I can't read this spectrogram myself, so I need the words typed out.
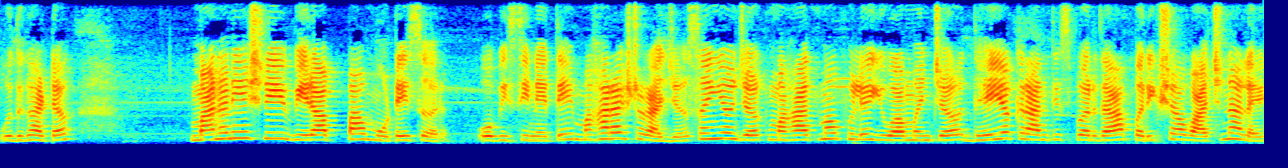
उद्घाटक माननीय श्री वीराप्पा मोटेसर ओबीसी नेते महाराष्ट्र राज्य संयोजक महात्मा फुले युवा मंच ध्येय क्रांती स्पर्धा परीक्षा वाचनालय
